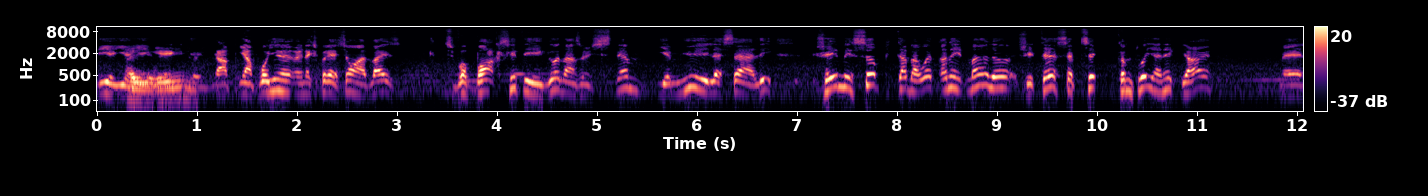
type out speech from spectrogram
il, il, il, il, a employé une expression anglaise. Tu vas boxer tes gars dans un système, il est mieux les laisser aller. J'ai aimé ça, puis tabarouette, honnêtement, là, j'étais sceptique, comme toi, Yannick, hier, mais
